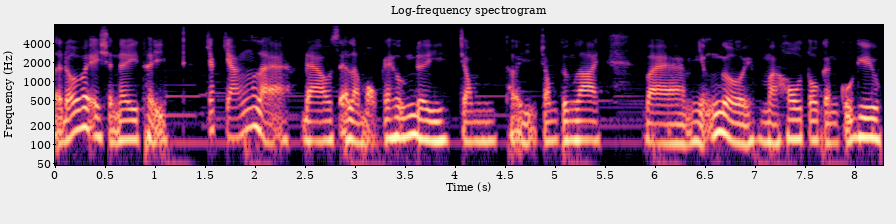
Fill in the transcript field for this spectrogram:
là đối với Asian A thì chắc chắn là DAO sẽ là một cái hướng đi trong thời trong tương lai. Và những người mà hold token của guild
